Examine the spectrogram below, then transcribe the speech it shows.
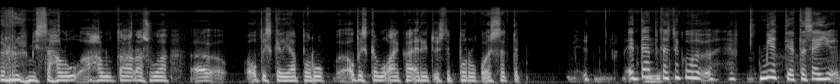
ryhmissä halu, halutaan asua ö, opiskelijaporu, opiskeluaikaa erityisesti porukoissa. Että Tämä pitäisi niin miettiä, että se ei,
